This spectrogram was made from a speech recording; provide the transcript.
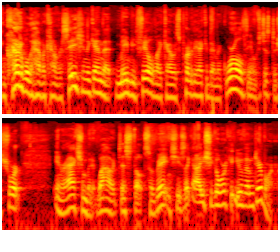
incredible to have a conversation again that made me feel like I was part of the academic world. It was just a short interaction, but it, wow, it just felt so great. And she's like, oh, you should go work at U of M Dearborn.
